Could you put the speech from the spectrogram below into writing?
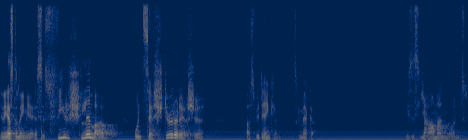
in erster Linie, es ist viel schlimmer und zerstörerischer, als wir denken. Das Gemecker. Dieses Jammern und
